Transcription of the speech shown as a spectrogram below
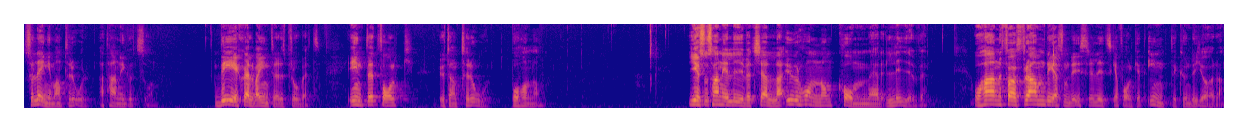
så länge man tror att han är Guds son. Det är själva inträdesprovet. Inte ett folk, utan tro på honom. Jesus han är livets källa, ur honom kommer liv. Och han för fram det som det israelitiska folket inte kunde göra.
